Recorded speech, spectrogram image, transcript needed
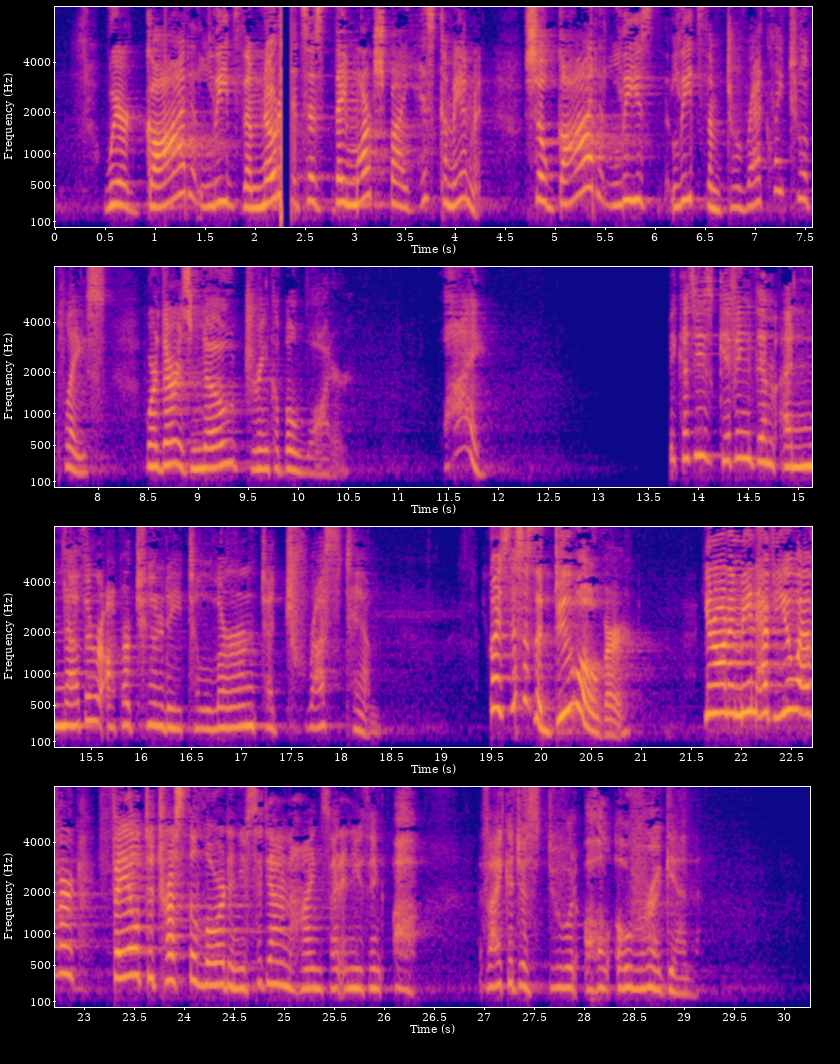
where God leads them. Notice it says they marched by his commandment. So God leads, leads them directly to a place where there is no drinkable water. Why? Because he's giving them another opportunity to learn to trust him. You guys, this is a do over. You know what I mean? Have you ever failed to trust the Lord and you sit down in hindsight and you think, oh, if I could just do it all over again?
